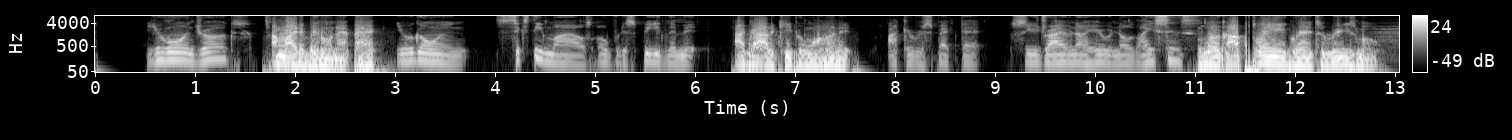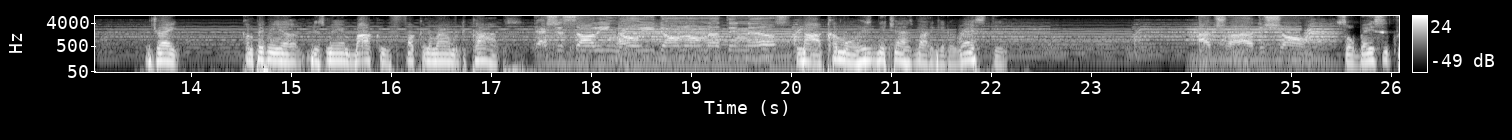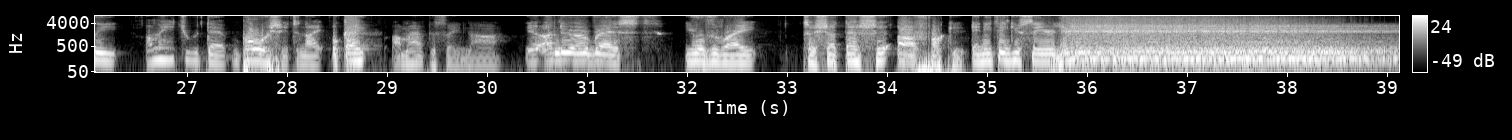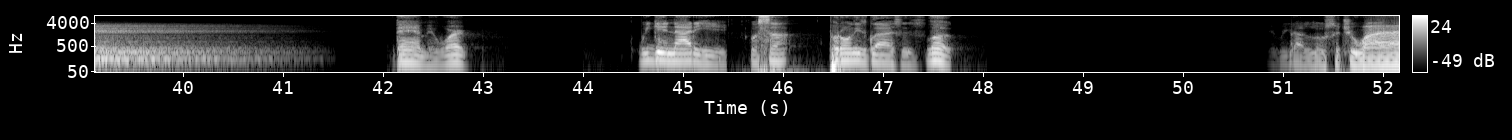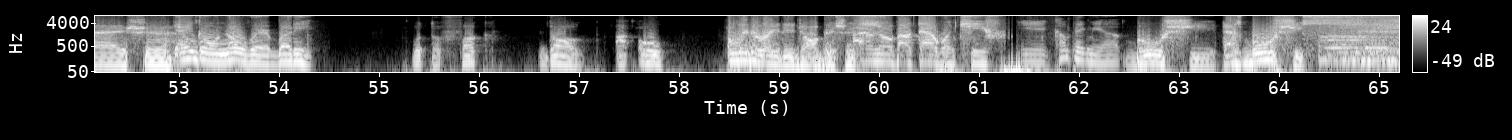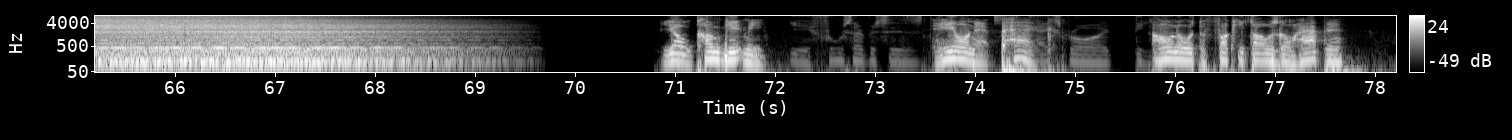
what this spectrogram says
You on drugs? I might have been on that pack. You were going 60 miles over the speed limit. I gotta keep it 100. I can respect that. So you driving out here with no license? Look, I played Gran Turismo. Drake, come pick me up. This man Baku fucking around with the cops. That's just all he know, he don't know nothing else. Nah, come on, his bitch ass about to get arrested. I tried to show him. So basically, I'm gonna hit you with that bullshit tonight, okay? I'ma have to say nah. You're under arrest. You have the right to shut that shit off. Fuck it. Anything you say or do. Damn, it worked. We getting out of here. What's up? Put on these glasses. Look. We got a little situation. You ain't going nowhere, buddy. What the fuck? Dog, I oh obliterated y'all bitches. I don't know about that one, Chief. Yeah, come pick me up. Bullshit. That's bullshit. Yo, come get me. Yeah, food services, He on that pack. I don't know what the fuck he thought was gonna happen.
